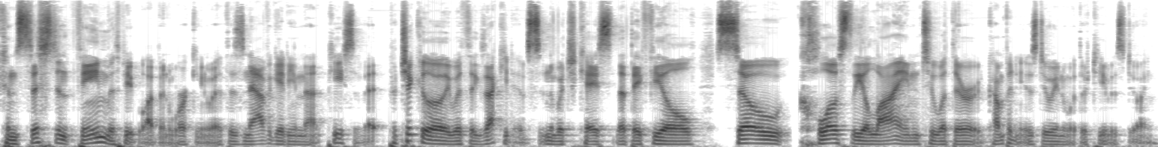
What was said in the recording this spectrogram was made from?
consistent theme with people I've been working with is navigating that piece of it, particularly with executives, in which case that they feel so closely aligned to what their company is doing and what their team is doing.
